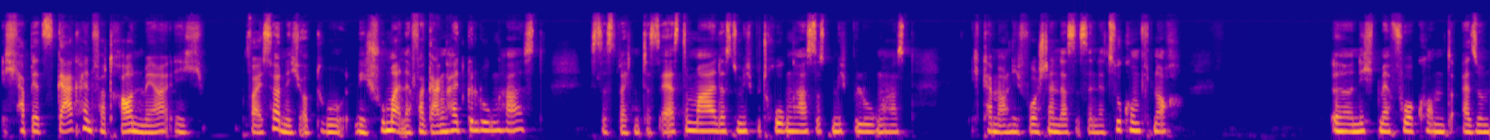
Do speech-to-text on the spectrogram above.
ich habe jetzt gar kein Vertrauen mehr. Ich weiß ja nicht, ob du nicht schon mal in der Vergangenheit gelogen hast ist das vielleicht nicht das erste Mal, dass du mich betrogen hast, dass du mich belogen hast. Ich kann mir auch nicht vorstellen, dass es in der Zukunft noch äh, nicht mehr vorkommt. Also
